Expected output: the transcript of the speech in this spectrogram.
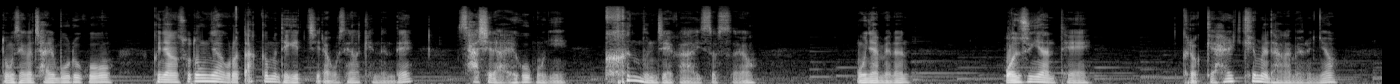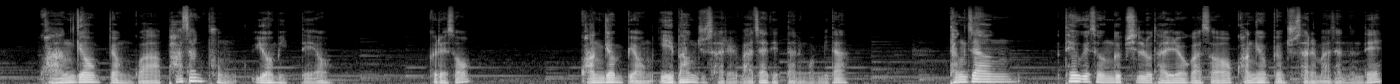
동생은 잘 모르고 그냥 소독약으로 닦으면 되겠지라고 생각했는데 사실 알고 보니 큰 문제가 있었어요. 뭐냐면은 원숭이한테 그렇게 할퀴을 당하면은요. 광견병과 파상풍 위험이 있대요. 그래서 광견병 예방주사를 맞아야 됐다는 겁니다. 당장 태국에서 응급실로 달려가서 광견병 주사를 맞았는데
